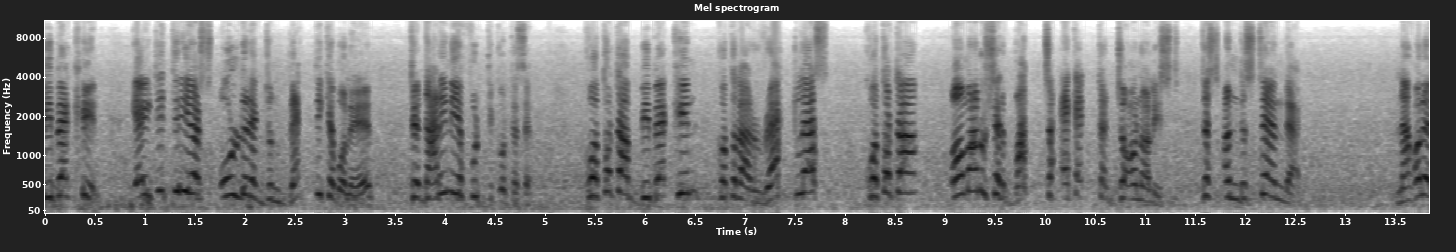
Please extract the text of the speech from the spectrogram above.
বিবেকহীন। এইটি থ্রি ইয়ার্স ওল্ডের একজন ব্যক্তিকে বলে যে নারী নিয়ে ফুর্তি করতেছে। কতটা বিবেকহীন, কতটা র্যাকলেস কতটা অমানুষের বাচ্চা, এক একটা জার্নালিস্ট জাস্ট আন্ডারস্ট্যান্ড দ্যাট না হলে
